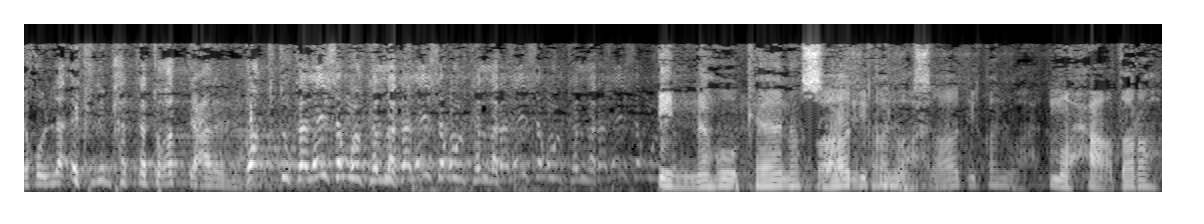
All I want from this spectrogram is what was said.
يقول لا اكذب حتى تغطي علينا. وقتك ليس ملكا لك. ليس ملكا لك. ليس ملكا لك. إنه كان صادق الوعد صادق الوعد. محاضرة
